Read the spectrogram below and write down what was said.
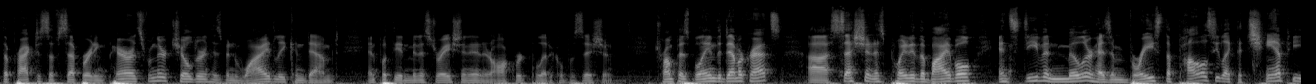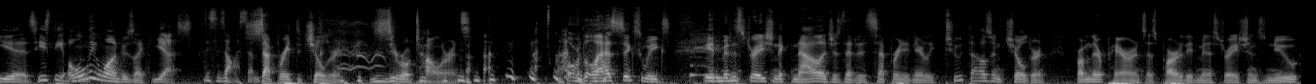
The practice of separating parents from their children has been widely condemned and put the administration in an awkward political position. Trump has blamed the Democrats. Uh, Session has pointed to the Bible, and Stephen Miller has embraced the policy like the champ he is. He's the only one who's like, "Yes, This is awesome. separate the children, zero tolerance." Over the last six weeks, the administration acknowledges that it has separated nearly 2,000 children from their parents as part of the administration's new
